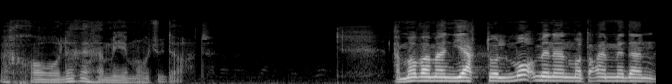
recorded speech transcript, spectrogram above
و خالق همه موجودات. اما و من یقتل مؤمنا متعمدا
